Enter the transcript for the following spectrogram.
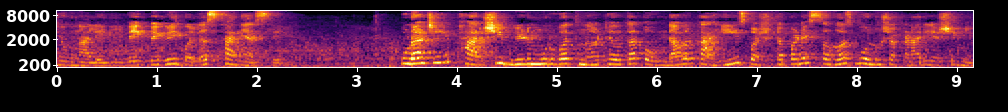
घेऊन आलेली वेगवेगळी बलस्थाने असलेली. कुणाचीही फारशी भीड मुरवत न ठेवता तोंडावर काहीही स्पष्टपणे सहज बोलू शकणारी अशी मी.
